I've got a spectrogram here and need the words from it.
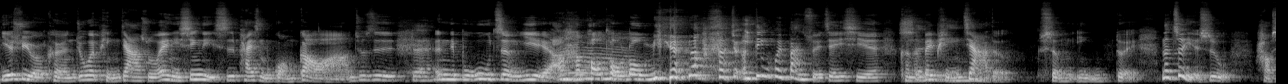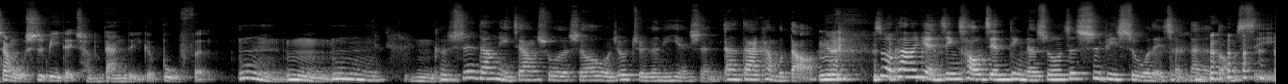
也许有可能就会评价说，哎、你心理师拍什么广告啊？就是对呃你不务正业啊，嗯抛头露面啊，就一定会伴随这一些可能被评价的声音。对，那这也是好像我势必得承担的一个部分。嗯嗯嗯。嗯，可是当你这样说的时候，我就觉得你眼神，但大家看不到，嗯可是我看到眼睛超坚定的说，这势必是我得承担的东西。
